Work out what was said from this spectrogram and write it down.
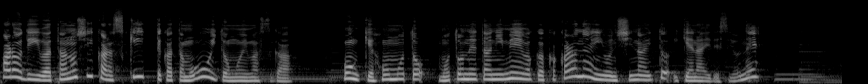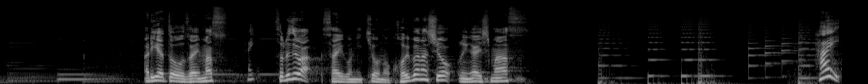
パロディは楽しいから好きって方も多いと思いますが本家本元元ネタに迷惑がかからないようにしないといけないですよね。ありがとうございます、はい。それでは最後に今日の恋話をお願いします。はい。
